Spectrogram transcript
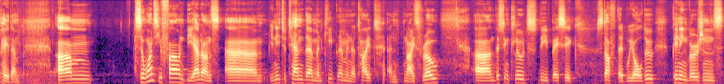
pay them. Um, so once you found the add-ons, um, you need to tend them and keep them in a tight and nice row. Uh, this includes the basic stuff that we all do, pinning versions.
